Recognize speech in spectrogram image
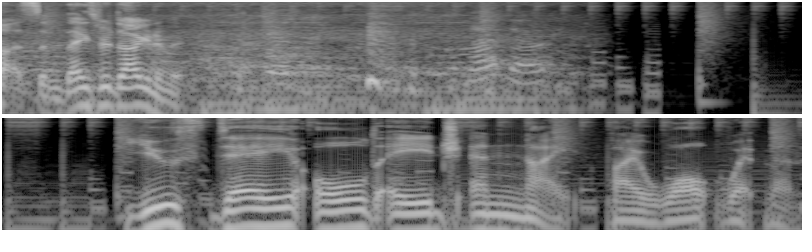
awesome. Thanks for talking to me. Youth Day, Old Age, and Night by Walt Whitman.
